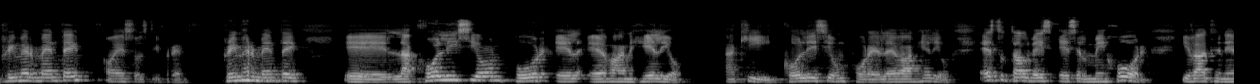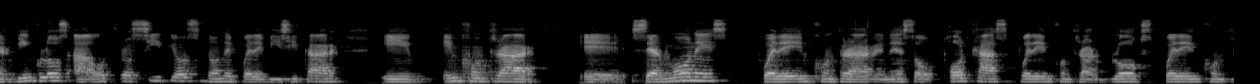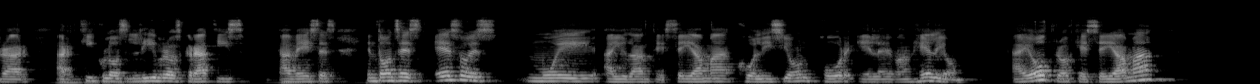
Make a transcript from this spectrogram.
Primeramente, o oh, eso es diferente. Primeramente, eh, la colisión por el Evangelio. Aquí, colisión por el Evangelio. Esto tal vez es el mejor y va a tener vínculos a otros sitios donde puede visitar y encontrar eh, sermones, puede encontrar en eso podcasts, puede encontrar blogs, puede encontrar artículos, libros gratis a veces. Entonces, eso es muy ayudante. Se llama Colisión por el Evangelio. Hay otro que se llama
